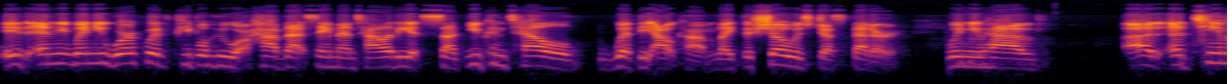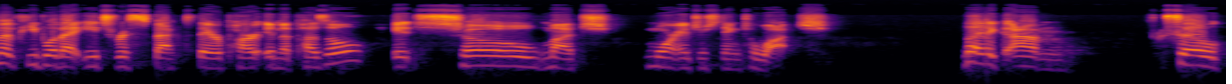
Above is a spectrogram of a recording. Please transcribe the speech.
It, and when you work with people who have that same mentality, it's you can tell with the outcome. Like the show is just better when you Mhm. have a, a team of people that each respect their part in the puzzle. It's so much more interesting to watch. Like, um, so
